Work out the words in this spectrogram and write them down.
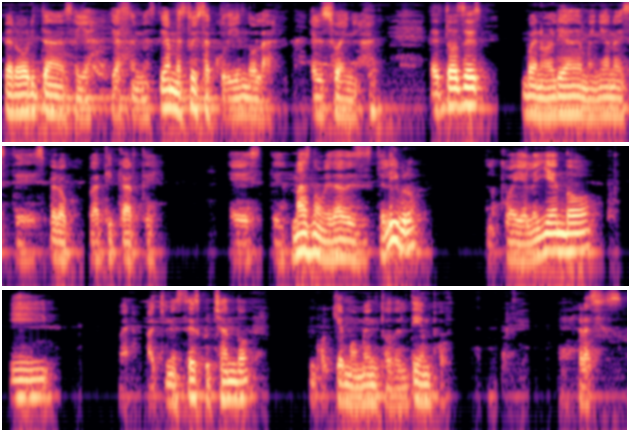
Pero ahorita ya, ya, se me, ya me estoy sacudiendo la, el sueño. Entonces, bueno, el día de mañana este, espero platicarte este, más novedades de este libro, lo que vaya leyendo y, bueno, a quien esté escuchando en cualquier momento del tiempo. Gracias.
